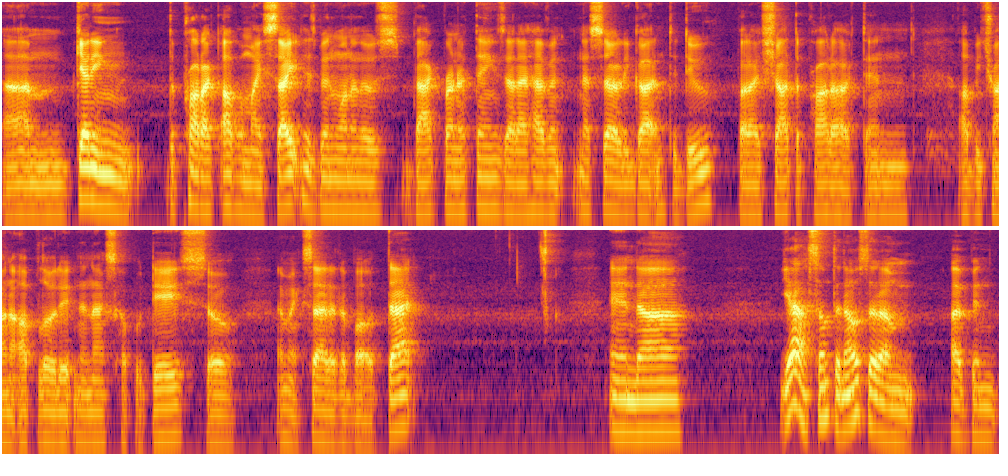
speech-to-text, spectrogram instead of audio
um, getting the product up on my site has been one of those back burner things that i haven't necessarily gotten to do but i shot the product and i'll be trying to upload it in the next couple days so i'm excited about that. And uh, yeah something else that i'm i've been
